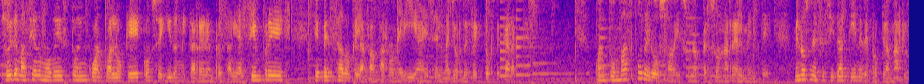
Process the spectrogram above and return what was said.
Soy demasiado modesto en cuanto a lo que he conseguido en mi carrera empresarial. Siempre he pensado que la fanfarronería es el mayor defecto de carácter. Cuanto más poderosa es una persona realmente, menos necesidad tiene de proclamarlo.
